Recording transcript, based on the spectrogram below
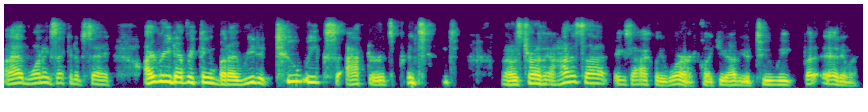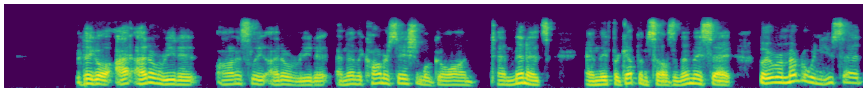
I had one executive say, I read everything, but I read it two weeks after it's printed. and I was trying to think, how does that exactly work? Like you have your two week, but anyway, they go, I, I don't read it. Honestly, I don't read it. And then the conversation will go on 10 minutes and they forget themselves. And then they say, but remember when you said,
